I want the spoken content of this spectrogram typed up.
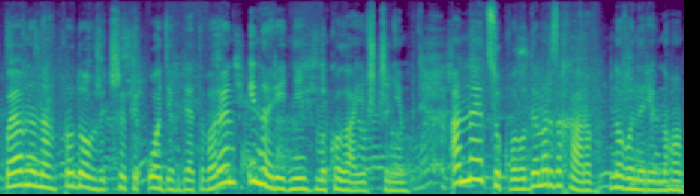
Впевнена, продовжить шити одяг для тварин і на рідній Миколаївщині. Анна Яцук, Володимир Захаров. Новини Рівного.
